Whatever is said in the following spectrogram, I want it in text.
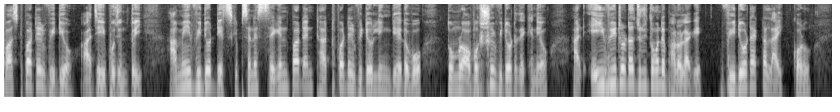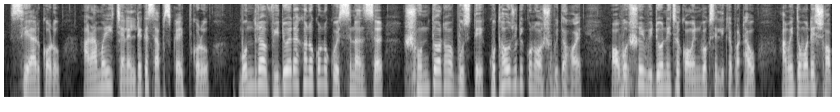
ফার্স্ট পার্টের ভিডিও আজ এই পর্যন্তই। আমি এই ভিডিও ডেসক্রিপশানে সেকেন্ড পার্ট অ্যান্ড থার্ড পার্টের ভিডিও লিঙ্ক দিয়ে দেবো। তোমরা অবশ্যই ভিডিওটা দেখে নিও। আর এই ভিডিওটা যদি তোমাদের ভালো লাগে ভিডিওটা একটা লাইক করো শেয়ার করো, আর আমার এই চ্যানেলটাকে সাবস্ক্রাইব করো। বন্ধুরা ভিডিও দেখানো কোনো কোয়েশ্চেন আনসার শুনতে অথবা বুঝতে কোথাও যদি কোনো অসুবিধা হয়, অবশ্যই ভিডিও নিচে কমেন্ট বক্সে লিখে পাঠাও, আমি তোমাদের সব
